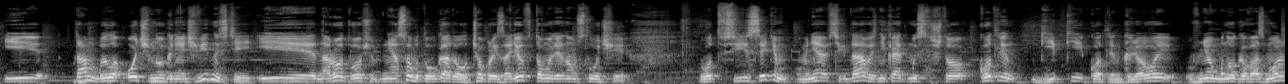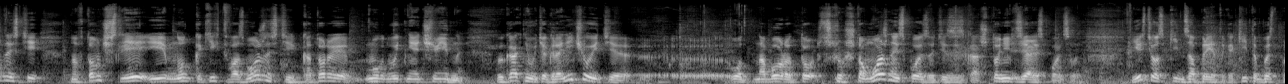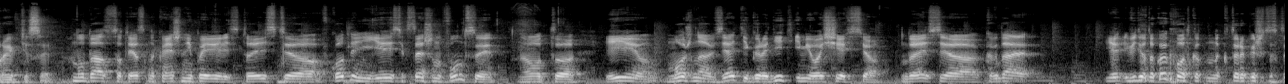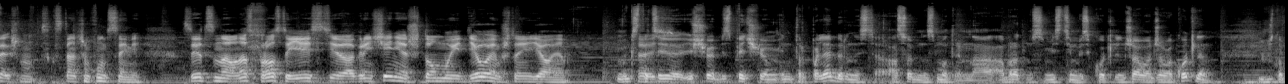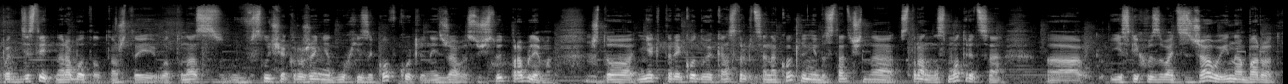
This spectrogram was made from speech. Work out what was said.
и там было очень много неочевидностей, и народ, в общем не особо-то угадывал, что произойдет в том или ином случае. Вот в связи с этим у меня всегда возникает мысль, что Kotlin гибкий, Kotlin клевый, в нем много возможностей, но в том числе и много каких-то возможностей, которые могут быть неочевидны. Вы как-нибудь ограничиваете э, вот набора то, что, что можно использовать из языка, что нельзя использовать? Есть у вас какие-то запреты, какие-то best practices? Ну да, соответственно, конечно, не появились. То есть э, в Kotlin есть extension функции, вот, э, и можно взять и городить ими вообще все. То есть, когда я видел такой код, ко- на который пишется с extension функциями, соответственно, у нас просто есть э, ограничение, что мы делаем, что не делаем. Мы, кстати, То еще обеспечиваем интерполяберность, а особенно смотрим на обратную совместимость Kotlin Java, Java Kotlin, чтобы это действительно работало, потому что и вот у нас в случае окружения двух языков Kotlin и Java существует проблема, что некоторые кодовые конструкции на Kotlin достаточно странно смотрятся, а, если их вызывать из Java и наоборот.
